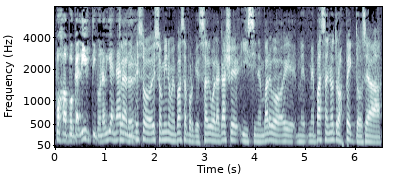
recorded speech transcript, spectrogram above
posapocalíptico, no había nadie. Claro, eso, eso a mí no me pasa porque salgo a la calle y sin embargo eh, me, pasa en otro aspecto, o sea,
